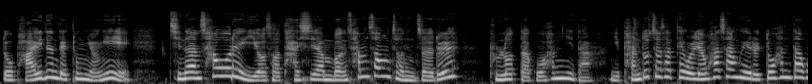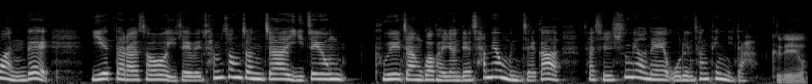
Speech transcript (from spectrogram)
또 바이든 대통령이 지난 4월에 이어서 다시 한번 삼성전자를 불렀다고 합니다. 이 반도체 사태 관련 화상회의를 또 한다고 하는데 이에 따라서 이제 삼성전자 이재용 부회장과 관련된 사면 문제가 사실 수면에 오른 상태입니다. 그래요.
